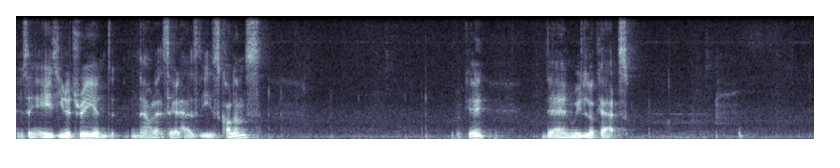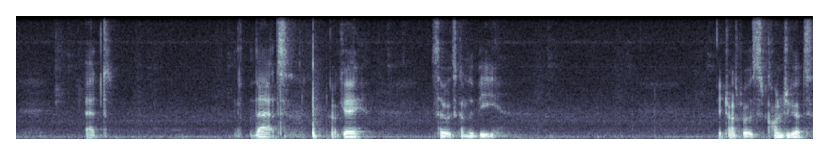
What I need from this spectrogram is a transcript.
you're saying A is unitary, and now let's say it has these columns. Okay, then we look at at that. Okay, so it's going to be a transpose conjugate,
